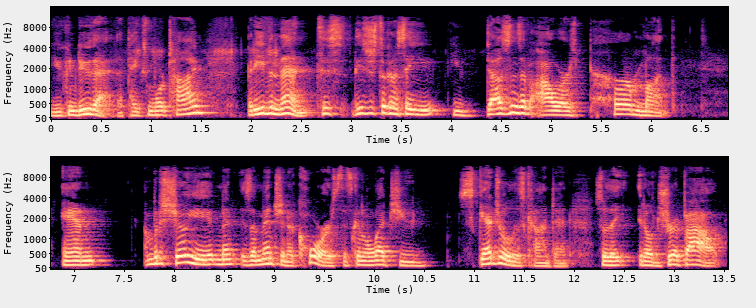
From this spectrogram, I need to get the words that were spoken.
you can do that. That takes more time, but even then, this, these are still going to save you, you dozens of hours per month. And I'm going to show you, as I mentioned, a course that's going to let you schedule this content so that it'll drip out.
